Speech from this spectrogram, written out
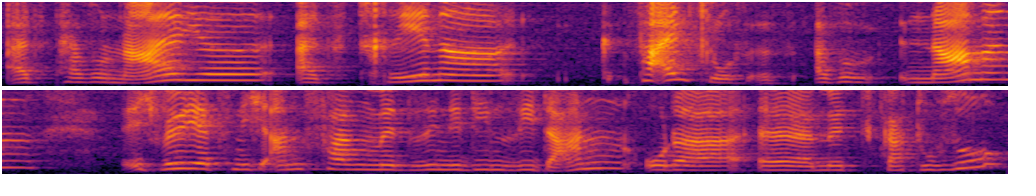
als Personalie, als Trainer vereinslos ist. Also Namen, ich will jetzt nicht anfangen mit Zinedine Zidane oder äh, mit Gattuso.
